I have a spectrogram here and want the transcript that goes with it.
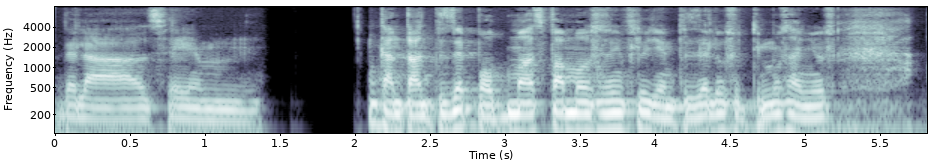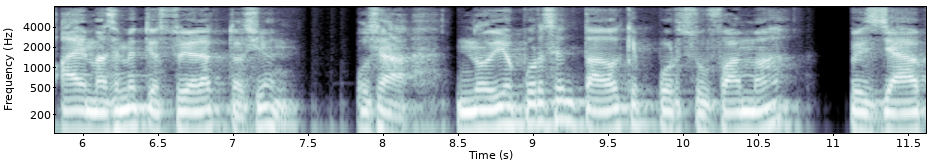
de las em, cantantes de pop más famosas e influyentes de los últimos años, además se metió a estudiar actuación. O sea, no dio por sentado que por su fama pues ya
